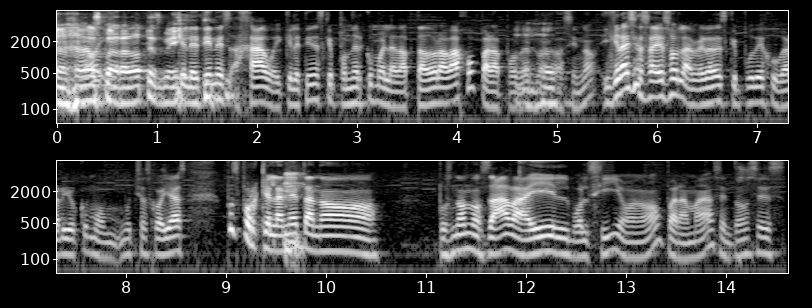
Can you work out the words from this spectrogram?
Ajá, los cuadradotes, güey. Que le tienes, ajá, güey, que le tienes que poner como el adaptador abajo para poderlo así, ¿no? Y gracias a eso, la verdad es que pude jugar yo como muchas joyas, pues porque la neta no, pues no nos daba ahí el bolsillo, ¿no? Para más, entonces,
